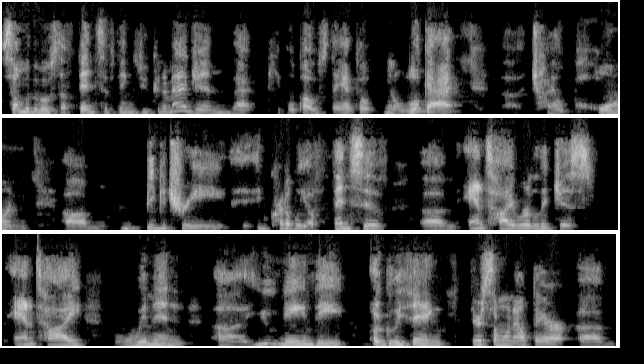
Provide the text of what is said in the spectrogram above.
some of the most offensive things you can imagine that people post. They had to, you know, look at child porn, um, bigotry, incredibly offensive, um, anti-religious, anti-women. Uh, you name the ugly thing. There's someone out there um,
